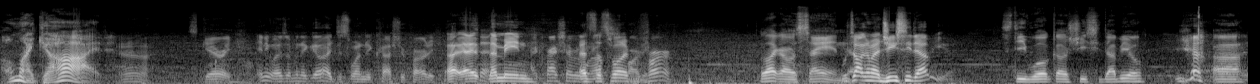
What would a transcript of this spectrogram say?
oh my god! Yeah. Scary. Anyways, I'm gonna go. I just wanted to crash your party. I, I, I mean, I crash everyone that's, that's what I else's prefer. Like I was saying. We're uh, talking about GCW. Steve Wilkos, GCW. Yeah. Uh,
